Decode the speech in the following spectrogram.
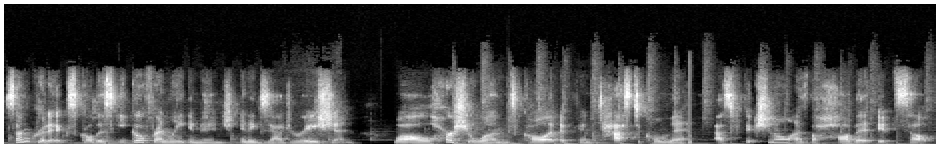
Some critics call this eco friendly image an exaggeration, while harsher ones call it a fantastical myth, as fictional as The Hobbit itself.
